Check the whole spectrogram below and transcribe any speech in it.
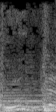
to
